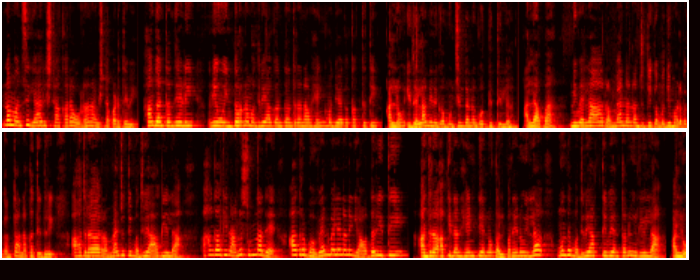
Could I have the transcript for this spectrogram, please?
ನಮ್ಮ ಮನ್ಸಿಗೆ ಯಾರು ಇಷ್ಟ ಆಕಾರ ಅವ್ರನ್ನ ನಾವು ಇಷ್ಟಪಡ್ತೇವೆ. ಹಂಗಂತಂದ ಹೇಳಿ, ನೀವು ಇಂಥವ್ರನ್ನ ಮದುವೆ ಆಗಂತಂದ್ರೆ ನಾವು ಹೆಂಗ್ ಮದುವೆ ಆಗಕ್ಕಾಗ್ತೈತಿ? ಅಲ್ಲೋ, ಇದೆಲ್ಲ ನಿನಗೆ ಮುಂಚಿಂದನ ಗೊತ್ತಿತ್ತಿಲ್ಲ. ಅಲ್ಲಪ್ಪ, ನೀವೆಲ್ಲ ರಮ್ಯಾನ ನನ್ನ ಜೊತೆಗೆ ಮದುವೆ ಮಾಡ್ಬೇಕಂತ ಅನ್ನಕತ್ತಿದ್ರಿ ಆದ್ರ ರಮ್ಯಾನ್ ಜೊತೆ ಮದುವೆ ಆಗ್ಲಿಲ್ಲ. ಹಾಗಾಗಿ ನಾನು ಸುಮ್ಮನದೆ ಆದ್ರ ಭವ್ಯನ ಮೇಲೆ ನನಗೆ ಯಾವ್ದೇ ರೀತಿ? ಅಂದ್ರ ಆಕಿ ನನ್ನ ಹೆಂಡತಿ ಅನ್ನೋ ಕಲ್ಪನೆನೂ ಇಲ್ಲ, ಮುಂದೆ ಮದುವೆ ಆಗ್ತೀವಿ ಅಂತಾನೂ ಇರ್ಲಿಲ್ಲ. ಅಲ್ಲೋ,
